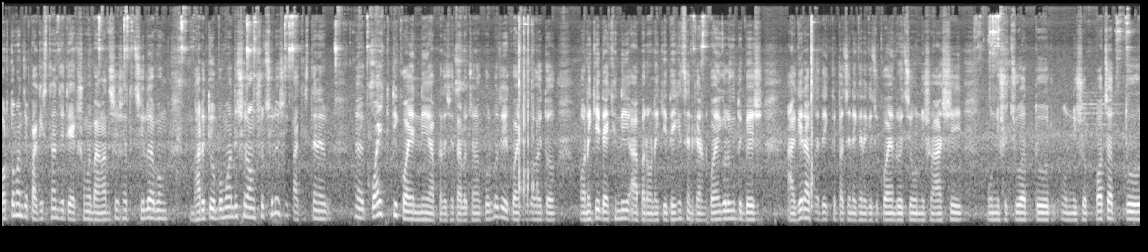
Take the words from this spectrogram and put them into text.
বর্তমান যে পাকিস্তান, যেটি একসময় বাংলাদেশের সাথে ছিল এবং ভারতীয় উপমহাদেশের অংশ ছিল, সেই পাকিস্তানের কয়েকটি কয়েন নিয়ে আপনাদের সাথে আলোচনা করব। যে কয়েনগুলো হয়তো অনেকেই দেখেননি, আবার অনেকেই দেখেছেন, কারণ কয়েনগুলো কিন্তু বেশ আগের আপনারা দেখতে পাচ্ছেন, এখানে কিছু কয়েন রয়েছে উনিশশো আশি, উনিশশো চুয়াত্তর, উনিশশো পঁচাত্তর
